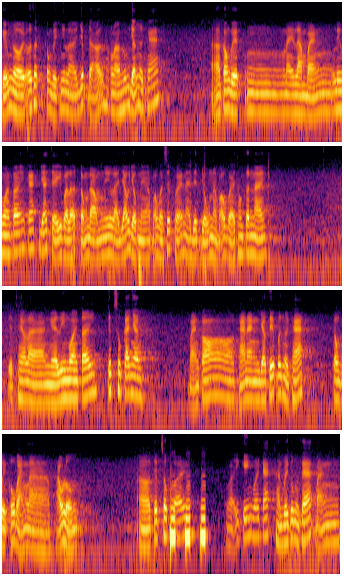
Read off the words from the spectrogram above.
kiểu người ưa thích công việc như là giúp đỡ hoặc là hướng dẫn người khác. À, công việc ừ, này làm bạn liên quan tới các giá trị và lợi ích cộng đồng như là giáo dục nè bảo vệ sức khỏe nè dịch vụ nè bảo vệ thông tin này. Tiếp theo là nghề liên quan tới tiếp xúc cá nhân bạn có khả năng giao tiếp với người khác. Công việc của bạn là thảo luận uh, tiếp xúc với và ý kiến với các hành vi của người khác. Bạn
